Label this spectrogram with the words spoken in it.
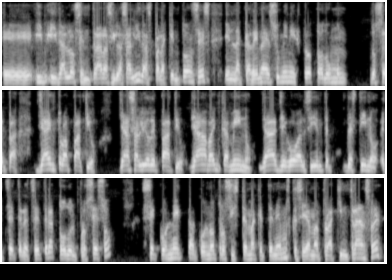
eh, y, da las entradas y las salidas para que entonces en la cadena de suministro todo el mundo sepa, ya entró a patio, ya salió de patio, ya va en camino, ya llegó al siguiente destino, etcétera, etcétera, todo el proceso se conecta con otro sistema que tenemos que se llama Tracking Transfer,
